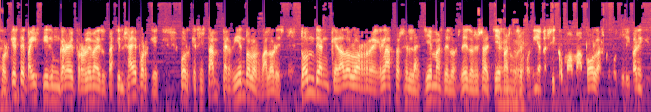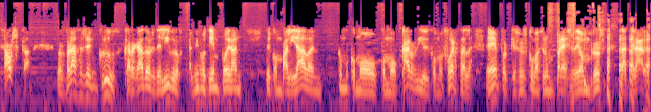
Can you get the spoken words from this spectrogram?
Porque este país tiene un grave problema de educación. ¿Sabe por qué? Porque se están perdiendo los valores. ¿Dónde han quedado los reglazos en las yemas de los dedos? Esas yemas Claro. que se ponían así como amapolas, como tulipanes y zausca. Los brazos en cruz, cargados de libros que al mismo tiempo eran, te convalidaban como, como, como cardio y como fuerza, ¿eh? porque eso es como hacer un press de hombros lateral.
